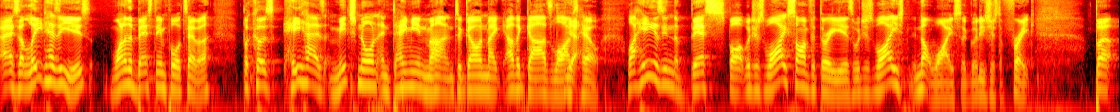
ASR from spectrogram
As elite as he is, one of the best imports ever, because he has Mitch Norton and Damian Martin to go and make other guards' lives Yeah. hell. Like he is in the best spot, which is why he signed for three years, which is why he's not why he's so good, he's just a freak. But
